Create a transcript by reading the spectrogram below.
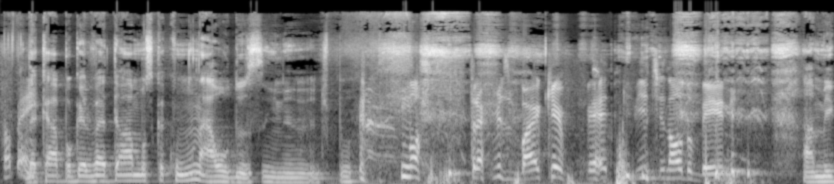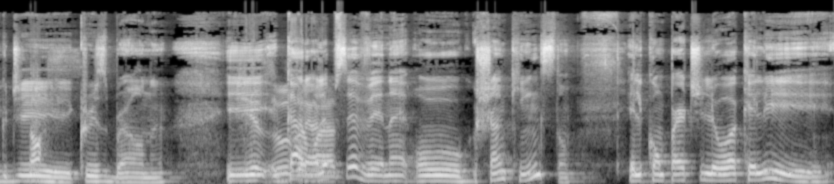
tá bem. Daqui a pouco ele vai ter uma música com um Naldo, assim, né? Tipo, Nossa, Travis Barker Fat Fit Naldo Benny. amigo de Nossa. Chris Brown, né? E, Jesus cara, olha amado. pra você ver, né? O Sean Kingston, ele compartilhou aquele.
